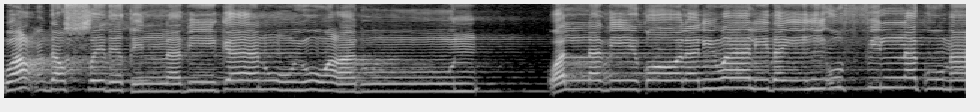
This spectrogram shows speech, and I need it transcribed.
وعد الصدق الذي كانوا يوعدون. والذي قال لوالديه اف لكما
